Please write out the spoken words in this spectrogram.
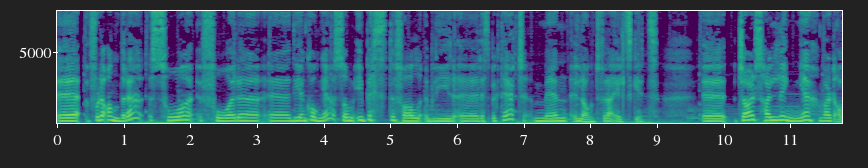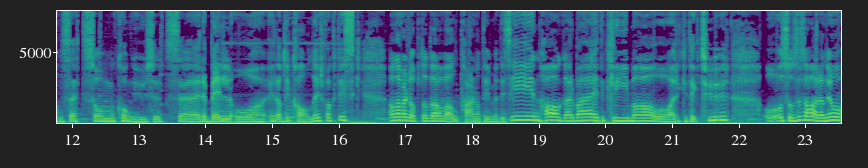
Eh, for det andre så får eh, de en konge som i beste fall blir eh, respektert, men langt fra elsket. Charles har lenge vært ansett som kongehusets rebell og radikaler, faktisk. Han har vært opptatt av alternativ medisin, hagearbeid, klima og arkitektur. Og sånn sett så har han jo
